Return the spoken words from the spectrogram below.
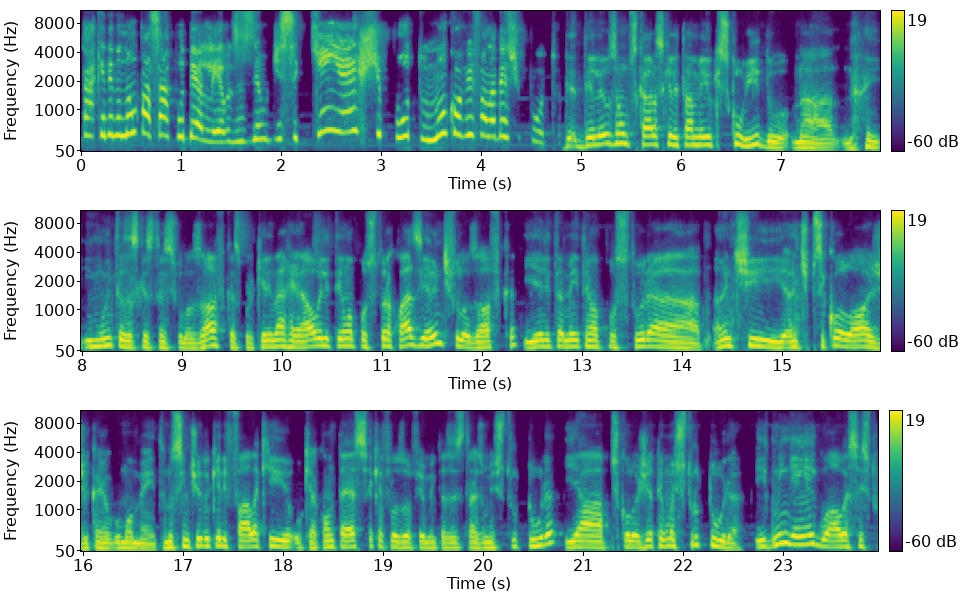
tá querendo não passar por Deleuze. Eu disse, quem é este puto? Nunca ouvi falar deste puto. De Deleuze é um dos caras que ele tá meio que excluído na, em muitas das questões filosóficas, porque ele, na real, ele tem uma postura quase antifilosófica e ele também tem uma postura anti, antipsicológica em algum momento, no sentido que ele fala que o que acontece é que a filosofia muitas vezes traz uma estrutura e a psicologia tem uma estrutura. E ninguém é igual a essa estrutura,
